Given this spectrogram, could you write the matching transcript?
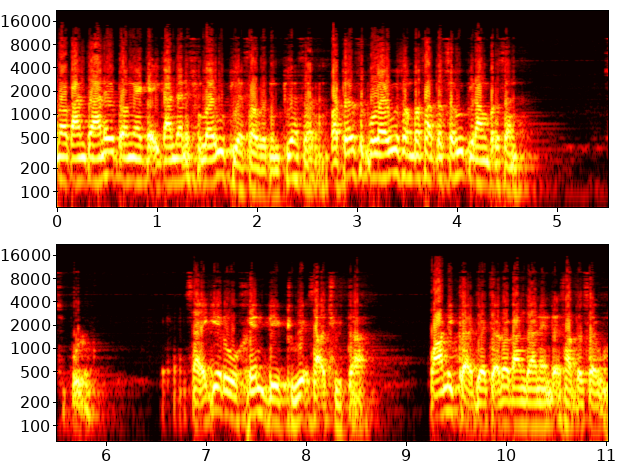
no kancane atau ngekei kancane sepuluh ewu biasa betul, biasa kan. Padahal sepuluh ewu sampai satu sewu pirang persen. Sepuluh. Saya kira ruhin di duit sak juta. Wani gak jajak lo kancane untuk satu sewu.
